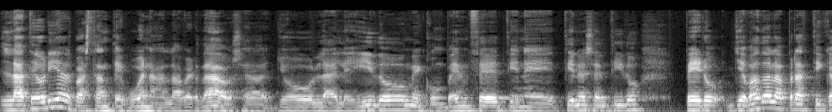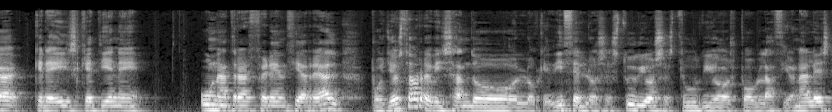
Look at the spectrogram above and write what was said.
La teoría es bastante buena, la verdad, o sea, yo la he leído, me convence, tiene, tiene sentido, pero llevado a la práctica, ¿creéis que tiene una transferencia real? Pues yo he estado revisando lo que dicen los estudios, estudios poblacionales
